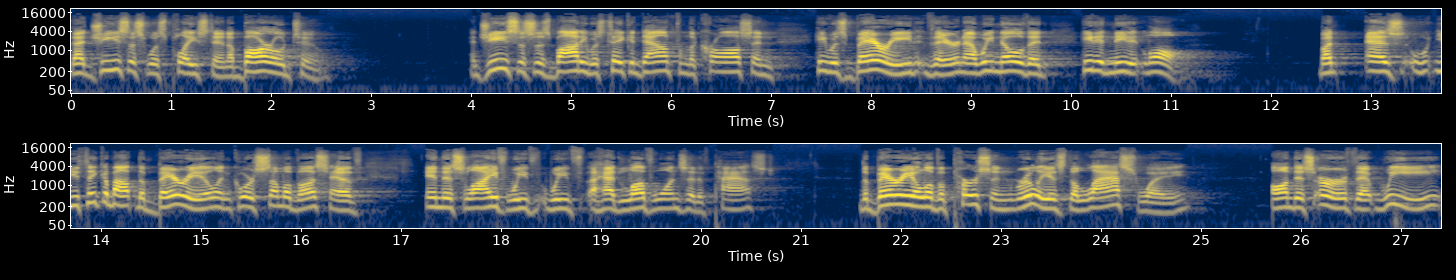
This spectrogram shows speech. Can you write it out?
that Jesus was placed in, a borrowed tomb. And Jesus' body was taken down from the cross and he was buried there. Now we know that he didn't need it long. But as you think about the burial, and of course, some of us have in this life, we've, we've had loved ones that have passed. The burial of a person really is the last way on this earth that we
